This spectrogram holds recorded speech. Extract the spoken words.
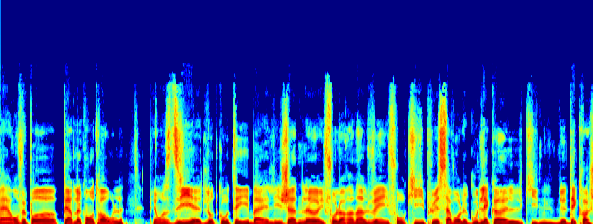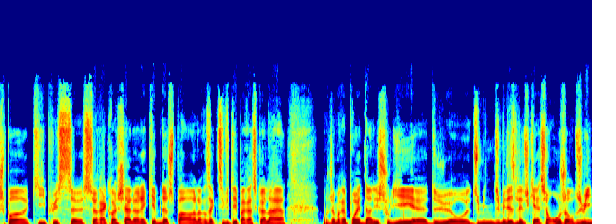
Euh, on veut pas perdre le contrôle. Puis on se dit, euh, de l'autre côté, ben, les jeunes, là, il faut leur en enlever. Il faut qu'ils puissent avoir le goût de l'école, qu'ils ne décrochent pas, qu'ils puissent se raccrocher à leur équipe de sport, à leurs activités parascolaires. J'aimerais pas être dans les souliers du, du, ministre de l'Éducation aujourd'hui.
